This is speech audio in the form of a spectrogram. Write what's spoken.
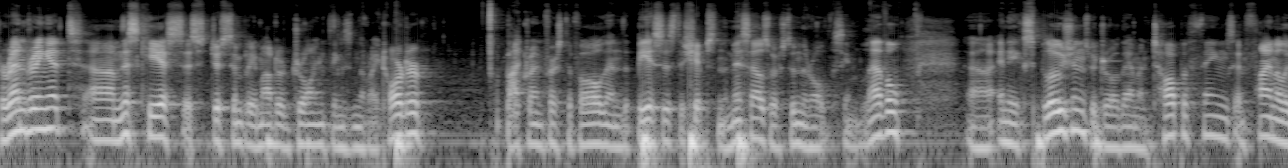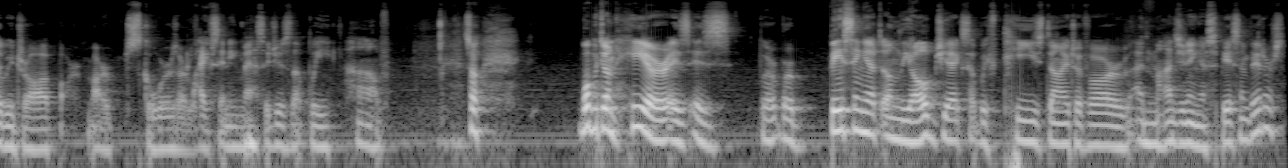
For rendering it, um, in this case, it's just simply a matter of drawing things in the right order. Background first of all, then the bases, the ships and the missiles, we assume they're all at the same level. Uh, any explosions, we draw them on top of things. And finally, we draw up our, our scores, our lives, any messages that we have. So what we've done here is, is we're, we're basing it on the objects that we've teased out of our imagining as Space Invaders.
